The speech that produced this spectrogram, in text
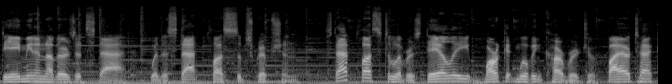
Damian, and others at Stat with a Stat Plus subscription. Stat Plus delivers daily, market moving coverage of biotech,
